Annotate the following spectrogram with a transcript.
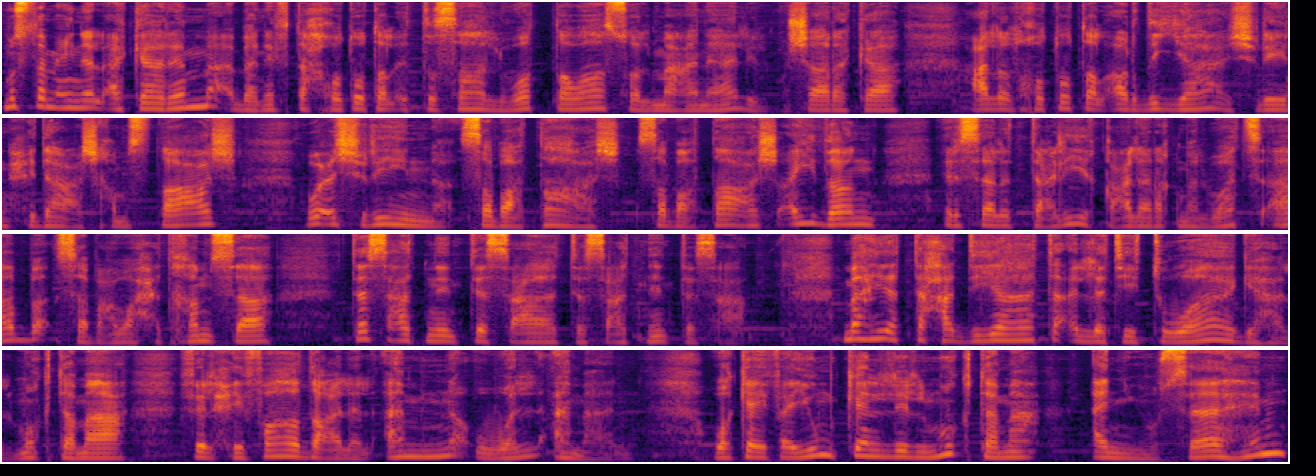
مستمعينا الأكارم بنفتح خطوط الاتصال والتواصل معنا للمشاركة على الخطوط الأرضية 20 11 15 و 20 17 17 أيضا إرسال التعليق على رقم الواتساب 715 929 929 ما هي التحديات التي تواجه المجتمع في الحفاظ على الأمن والأمان؟ وكيف يمكن للمجتمع أن يساهم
